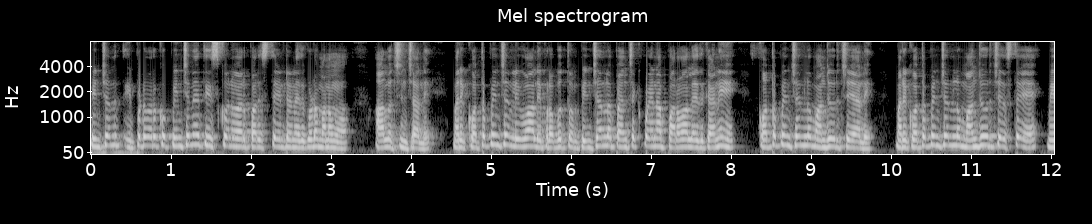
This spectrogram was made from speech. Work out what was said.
పింఛన్ ఇప్పటి వరకు పింఛనే తీసుకొని వారి పరిస్థితి ఏంటి అనేది కూడా మనము ఆలోచించాలి. మరి కొత్త పింఛన్లు ఇవ్వాలి ప్రభుత్వం. పింఛన్లు పెంచకపోయినా పర్వాలేదు కానీ కొత్త పింఛన్లు మంజూరు చేయాలి. మరి కొత్త పింఛన్లు మంజూరు చేస్తే మీ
